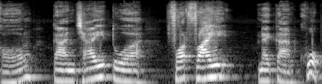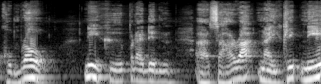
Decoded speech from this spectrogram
ของการใช้ตัวฟอสไฟในการควบคุมโรค นี่คือประเด็นสาระในคลิปนี้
